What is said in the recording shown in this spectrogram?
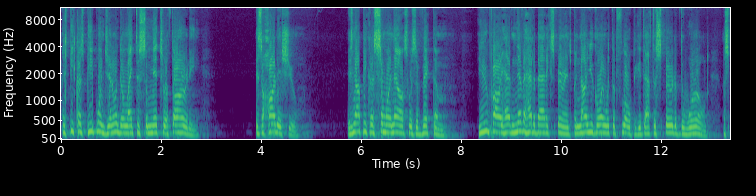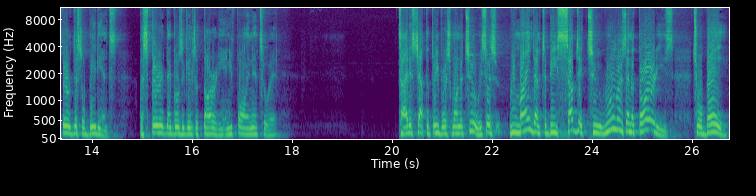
It's because people in general don't like to submit to authority. It's a hard issue. It's not because someone else was a victim. You probably have never had a bad experience, but now you're going with the flow because that's the spirit of the world, a spirit of disobedience, a spirit that goes against authority, and you're falling into it. Titus chapter 3, verse 1 to 2. He says, Remind them to be subject to rulers and authorities, to obey,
